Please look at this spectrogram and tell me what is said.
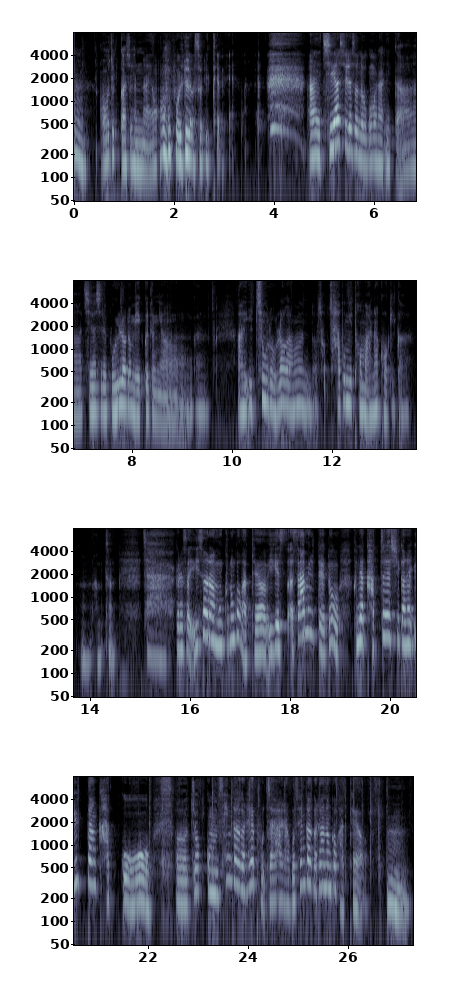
음 어디까지 했나요? 보일러 소리 때문에. 아, 지하실에서 녹음을 하니까 지하실에 보일러룸이 있거든요. 그러니까 아, 2층으로 올라가면 소, 잡음이 더 많아 거기가. 음, 아무튼 자 그래서 이 사람은 그런 것 같아요. 이게 쌈일 때도 그냥 각자의 시간을 일단 갖고 어, 조금 생각을 해보자라고 생각을 하는 것 같아요. 음.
